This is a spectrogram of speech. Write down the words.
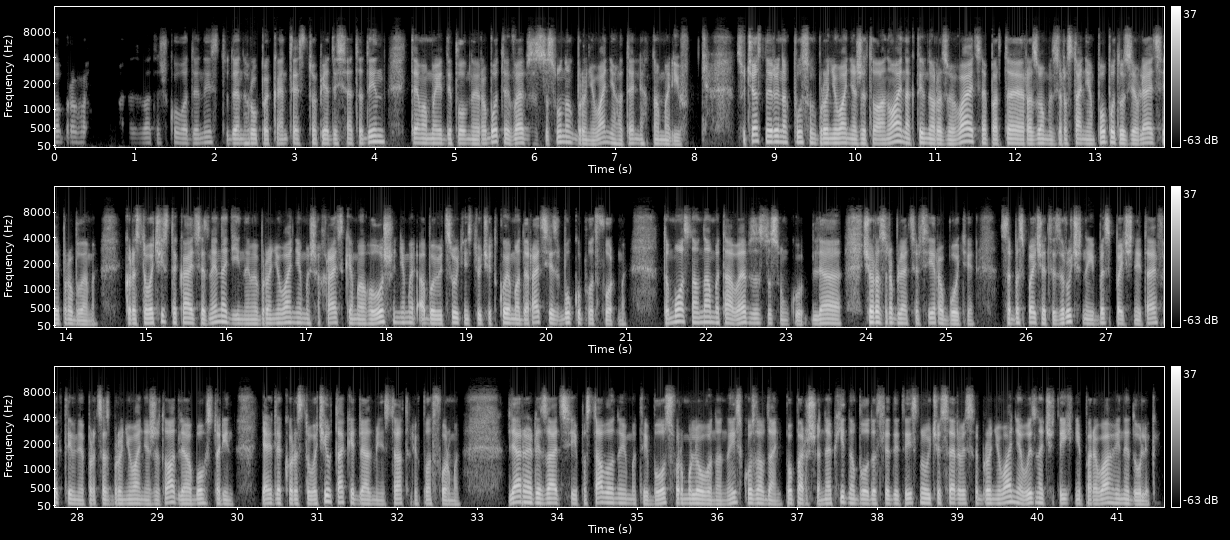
Доброго дня. Мене звати Школа Денис, студент групи КНТ 151. Тема моєї дипломної роботи веб-застосунок бронювання готельних номерів. Сучасний ринок послуг бронювання житла онлайн активно розвивається, проте разом із зростанням попиту з'являються і проблеми. Користувачі стикаються з ненадійними бронюваннями, шахрайськими оголошеннями або відсутністю чіткої модерації з боку платформи. Тому основна мета веб-застосунку, для що розробляється в цій роботі, забезпечити зручний, безпечний та ефективний процес бронювання житла для обох сторін, як для користувачів, так і для адміністраторів платформи. Для реалізації поставленої мети було сформульовано низку завдань. По-перше, необхідно було дослідити існуючі сервіси бронювання, визначити їхні переваги і недоліки.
